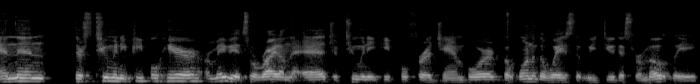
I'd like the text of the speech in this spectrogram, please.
And then there's too many people here, or maybe it's we're right on the edge of too many people for a Jamboard. But one of the ways that we do this remotely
